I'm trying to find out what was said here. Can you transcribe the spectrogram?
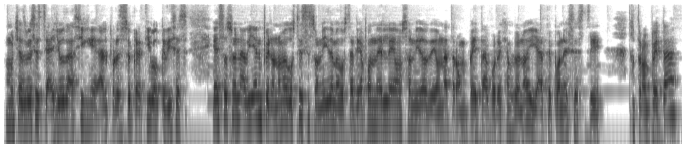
muchas veces te ayuda así al proceso creativo que dices esto suena bien pero no me gusta ese sonido me gustaría ponerle un sonido de una trompeta por ejemplo no y ya te pones este tu trompeta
